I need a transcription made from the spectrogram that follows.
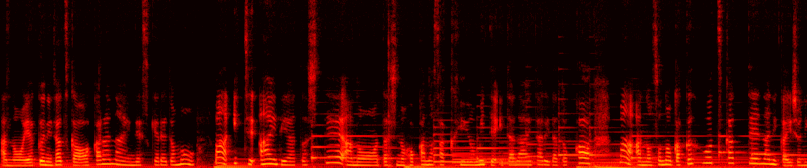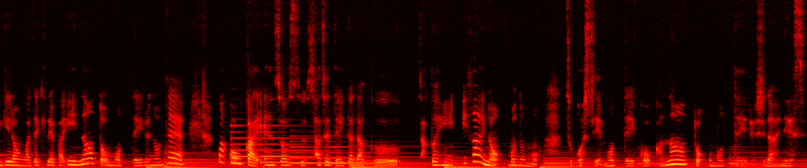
あの役に立つかはわからないんですけれどもまあ一アイデアとしてあの私の他の作品を見ていただいたりだとかまああのその楽譜を使って何か一緒に議論ができればいいなと思っているので、まあ、今回演奏させていただく作品以外のものも少し持ってっていこうかなと思っている次第です。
